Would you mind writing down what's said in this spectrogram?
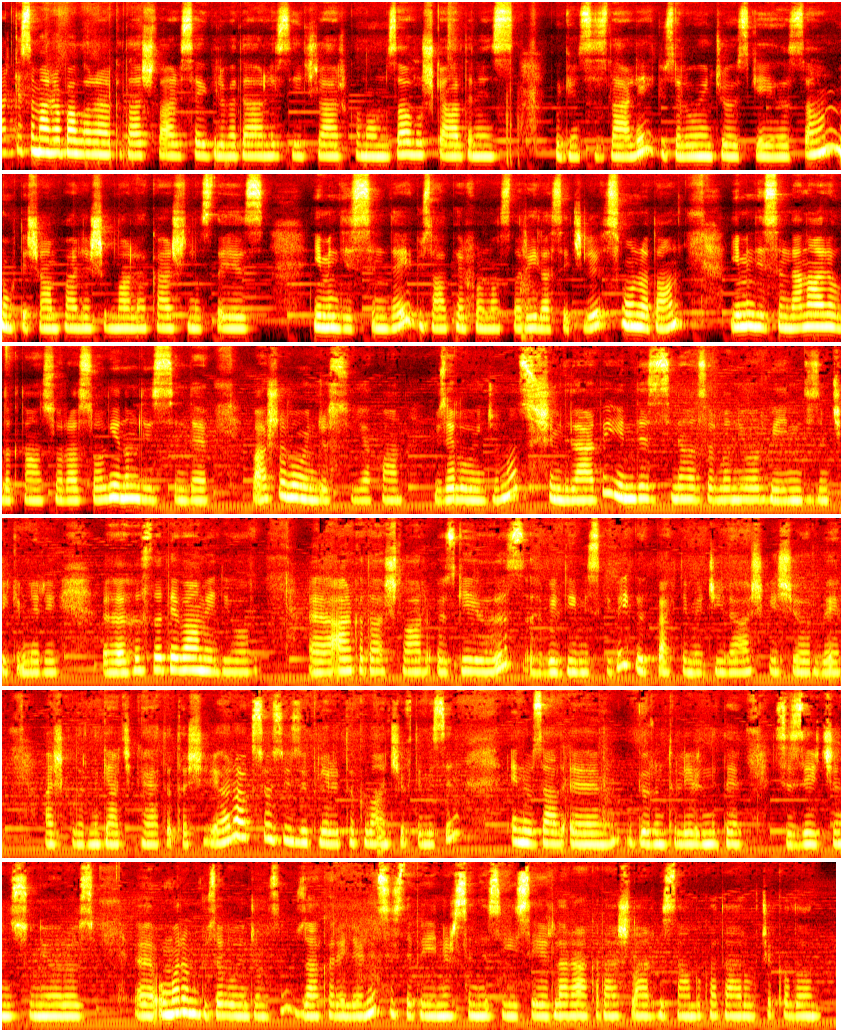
Herkese merhabalar arkadaşlar, sevgili ve değerli izleyiciler. Kanalımıza hoş geldiniz. Bugün sizlerle güzel oyuncu Özge Yağız'dan muhteşem paylaşımlarla karşınızdayız. Yemin dizisinde güzel performanslarıyla seçilip sonradan Yemin dizisinden ayrıldıktan sonra Sol Yanım dizisinde başrol oyuncusu yapan güzel oyuncumuz şimdilerde yeni dizisine hazırlanıyor ve yeni dizim çekimleri e, hızla devam ediyor. Ee, arkadaşlar Özge Yağız e, bildiğimiz gibi Gökberk Demirci ile aşk yaşıyor ve aşklarını gerçek hayata taşıyarak söz yüzükleri takılan çiftimizin en özel e, görüntülerini de sizler için sunuyoruz. E, umarım güzel oyuncumuzun güzel karelerini siz de beğenirsiniz. İyi seyirler arkadaşlar. Bizden bu kadar. Hoşçakalın.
